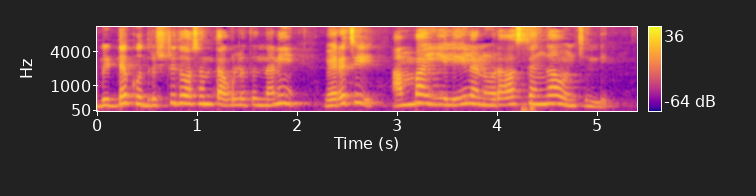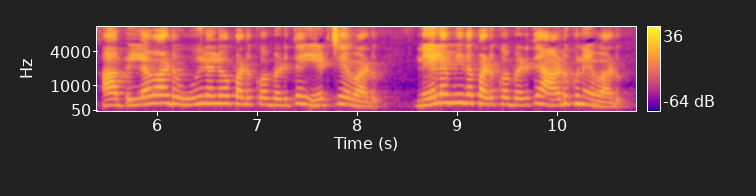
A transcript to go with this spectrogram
బిడ్డకు దృష్టిదోషం తగులుతుందని వెరచి అంబ ఈ లీలను రహస్యంగా ఉంచింది. ఆ పిల్లవాడు ఊయలలో పడుకోబెడితే ఏడ్చేవాడు. నేల మీద పడుకోబెడితే ఆడుకునేవాడు.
